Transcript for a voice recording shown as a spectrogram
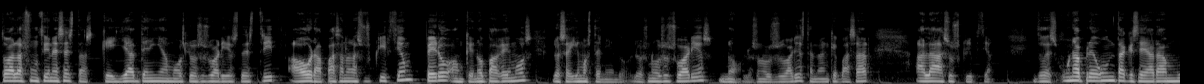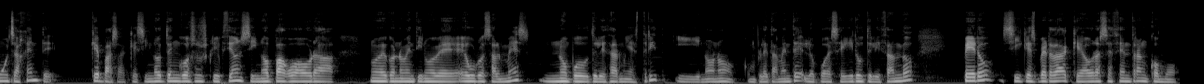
Todas las funciones estas que ya teníamos los usuarios de Street ahora pasan a la suscripción, pero aunque no paguemos, lo seguimos teniendo. Los nuevos usuarios no, los nuevos usuarios tendrán que pasar a la suscripción. Entonces, una pregunta que se hará mucha gente. ¿Qué pasa? Que si no tengo suscripción, si no pago ahora 9,99 euros al mes, no puedo utilizar mi Street y no, no, completamente lo puedes seguir utilizando pero sí que es verdad que ahora se centran como,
